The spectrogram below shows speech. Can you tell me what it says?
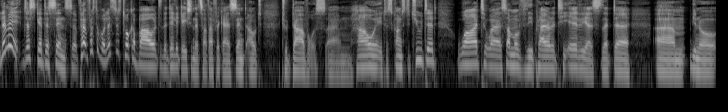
let me just get a sense. Uh, first of all, let's just talk about the delegation that South Africa has sent out to Davos, um, how it was constituted, what were some of the priority areas that uh, um, you know,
